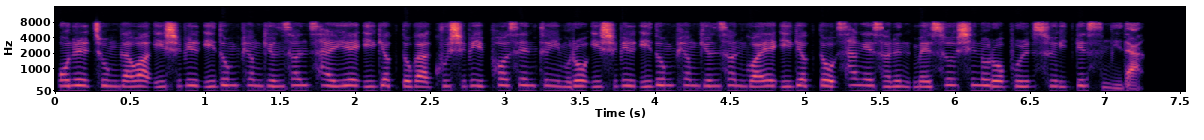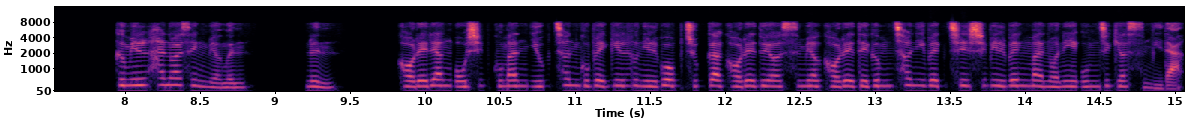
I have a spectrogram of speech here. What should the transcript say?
오늘 종가와 20일 이동평균선 사이의 이격도가 92%이므로 20일 이동평균선과의 이격도 상에서는 매수 신호로 볼 수 있겠습니다. 금일 한화생명은 는 거래량 59만 6,901 흔 7 주가 거래되었으며 거래대금 1,271백만 원이 움직였습니다.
